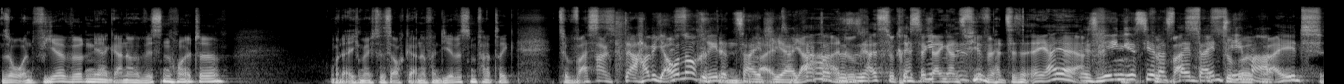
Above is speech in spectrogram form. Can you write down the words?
So, und wir würden ja gerne wissen heute, oder ich möchte es auch gerne von dir wissen, Patrick, zu was. Ach, da habe ich auch noch Redezeit hier. Ja, also du, kannst, du kriegst ja gleich ganz viel. Ja, ja, ja. Deswegen ist hier das dein, dein bist Thema. Du bereit,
